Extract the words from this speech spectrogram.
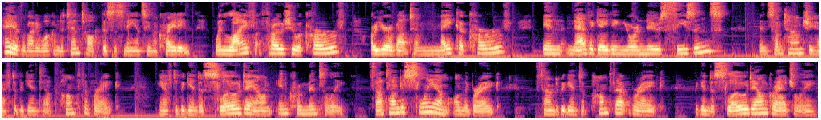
Hey, everybody, welcome to Tent Talk. This is Nancy McCready. When life throws you a curve, or you're about to make a curve in navigating your new seasons, then sometimes you have to begin to pump the brake. You have to begin to slow down incrementally. It's not time to slam on the brake. It's time to begin to pump that brake, begin to slow down gradually,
